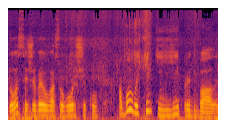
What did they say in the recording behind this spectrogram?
досить живе у вас у горщику, або ви тільки її придбали.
